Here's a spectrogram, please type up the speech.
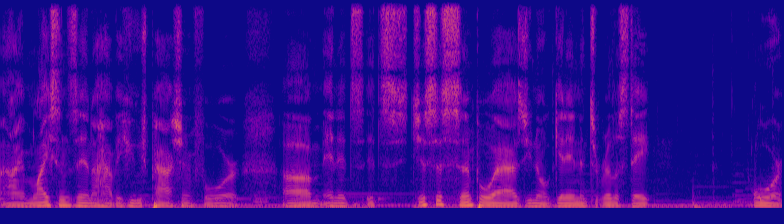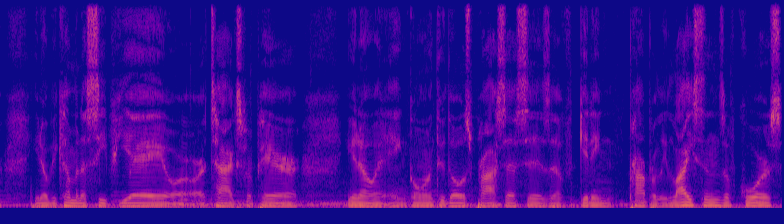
I am licensed in. I have a huge passion for, um, and it's it's just as simple as you know getting into real estate or you know becoming a CPA or, or a tax preparer you know, and, and going through those processes of getting properly licensed, of course.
